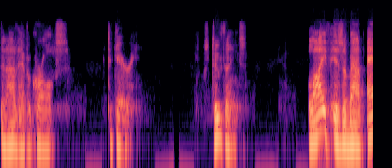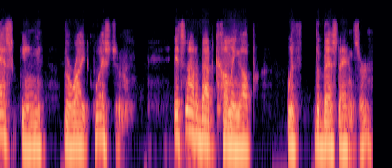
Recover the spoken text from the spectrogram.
that I'd have a cross to carry. It's two things. Life is about asking the right question. It's not about coming up with the best answer.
